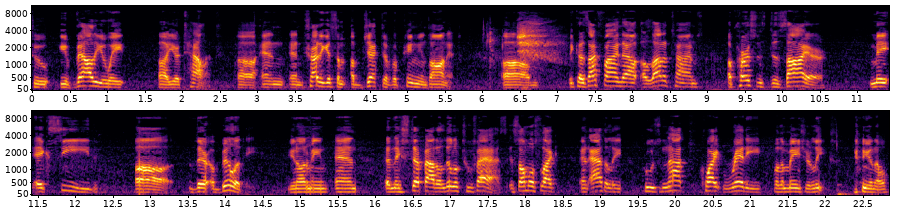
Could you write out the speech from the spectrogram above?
to evaluate uh, your talent uh, and and try to get some objective opinions on it, um, because I find out a lot of times a person's desire may exceed uh, their ability. You know what I mean? And and they step out a little too fast. It's almost like an athlete who's not quite ready for the major leagues. You know,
